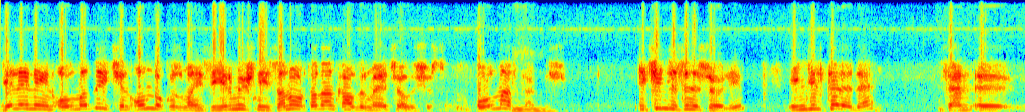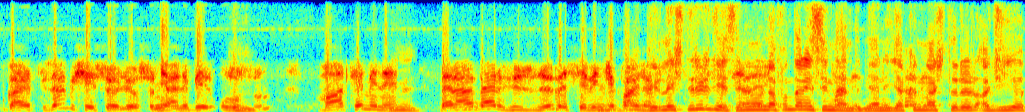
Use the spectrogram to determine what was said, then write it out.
Geleneğin olmadığı için 19 Mayıs'ı 23 Nisan'ı ortadan kaldırmaya çalışırsın. Olmaz kardeşim. İkincisini söyleyeyim. İngiltere'de sen e, gayet güzel bir şey söylüyorsun. Yani bir ulusun matemini beraber hüznü ve sevinci paylaşır. birleştirir diye senin o lafından esinlendim. Yani yakınlaştırır, acıyı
